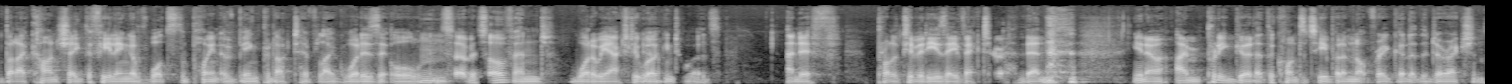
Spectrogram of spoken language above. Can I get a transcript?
but I can't shake the feeling of what's the point of being productive? Like, what is it all in service of, and what are we actually working towards? And if productivity is a vector, then you know I'm pretty good at the quantity, but I'm not very good at the direction.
